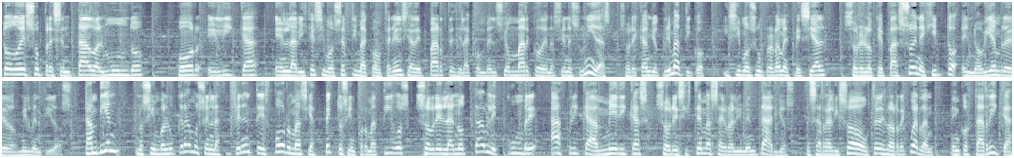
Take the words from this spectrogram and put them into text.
todo eso presentado al mundo por el ICA en la vigésimo séptima conferencia de partes de la Convención Marco de Naciones Unidas sobre Cambio Climático. Hicimos un programa especial sobre lo que pasó en Egipto en noviembre de 2022. También nos involucramos en las diferentes formas y aspectos informativos sobre la notable cumbre África-Américas sobre sistemas agroalimentarios, que se realizó, ustedes lo recuerdan, en Costa Rica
